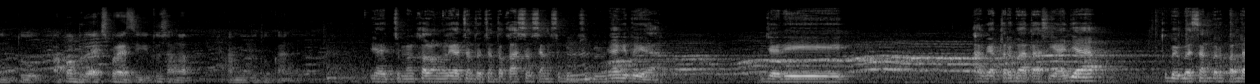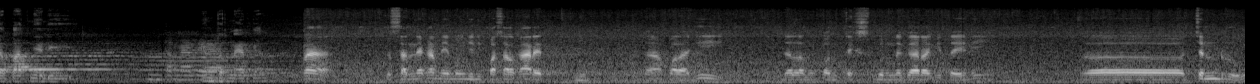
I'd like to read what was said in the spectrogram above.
untuk apa berekspresi itu sangat kami butuhkan. Ya cuman kalau ngelihat contoh-contoh kasus yang sebelum-sebelumnya gitu ya, jadi agak terbatasi aja kebebasan berpendapatnya di internet, ya. internet kan. Nah kesannya kan memang jadi pasal karet. Nah apalagi dalam konteks bernegara kita ini eh, cenderung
